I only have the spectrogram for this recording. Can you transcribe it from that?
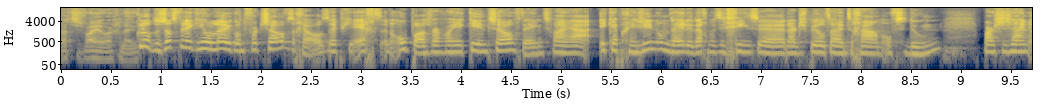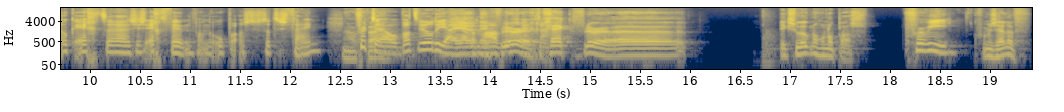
dat is wel heel erg leuk. klopt. Dus dat vind ik heel leuk, want voor hetzelfde geld heb je echt een oppas waarvan je kind zelf denkt van, ja, ik heb geen zin om de hele dag met die griet eh, naar de speeltuin te gaan of te doen. Maar ze zijn ook echt, eh, ze is echt fan van de oppas, dus dat is fijn. Nou, Vertel, fijn. wat wilde jij Nee, nee, allemaal weer Fleur, gek. Fleur, eh, ik zoek ook nog een oppas. Voor wie? Voor mezelf.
